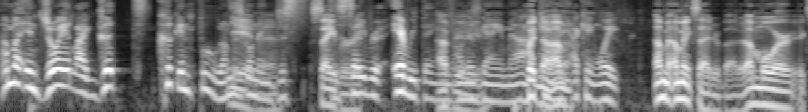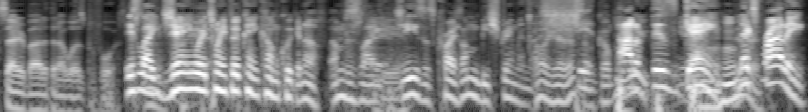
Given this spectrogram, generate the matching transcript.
I'm gonna enjoy it like good cooking food. I'm just Yeah, gonna man. just Savor just savor everything on feel this game, man. I, But no, can't, I'm- I can't wait. I'm I'm excited about it. I'm more excited about it than I was before. It's like Mm. January 25th can't come quick enough. I'm just like, Jesus Christ, I'm gonna be streaming the Oh, yeah, that's a shit couple out of weeks. this game Mhm. next Friday.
